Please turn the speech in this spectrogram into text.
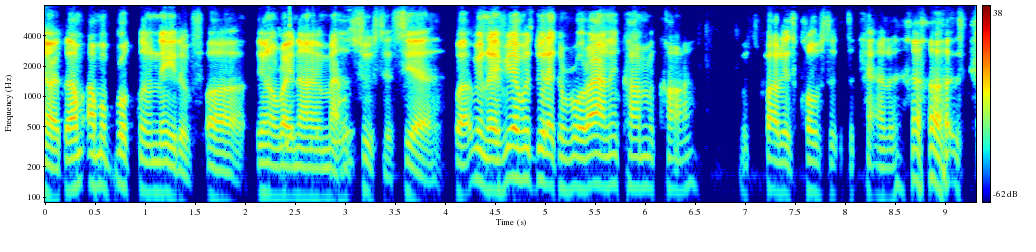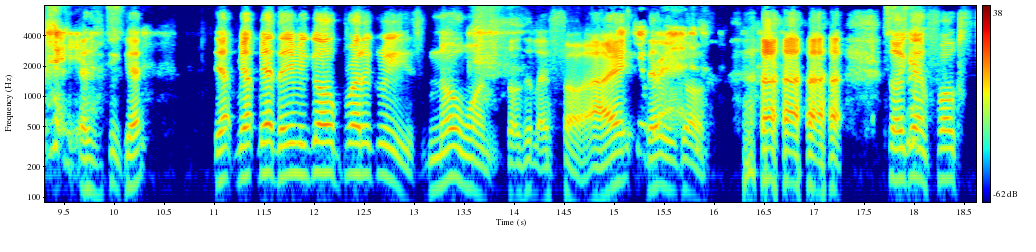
All right, I'm I'm a Brooklyn native. Uh, you know, right now in Massachusetts. Yeah, but you know, if you ever do like a Rhode Island Comic Con, which probably is close to, to Canada, yes. as you get. Yep, yep, yep. There we go. Brother agrees. No one does it like Phil. All right, you, there Brad. we go. so again, folks,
